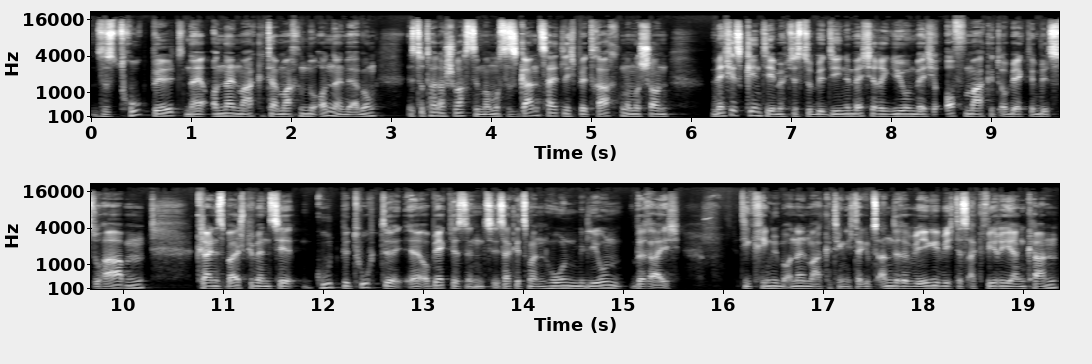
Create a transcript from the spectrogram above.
das Trugbild, naja, Online-Marketer machen nur Online-Werbung, ist totaler Schwachsinn. Man muss das ganzheitlich betrachten, man muss schauen, welches Klientel möchtest du bedienen, in welcher Region, welche Off-Market-Objekte willst du haben. Kleines Beispiel, wenn es sehr gut betuchte äh, Objekte sind, ich sage jetzt mal einen hohen Millionenbereich, die kriegen wir über Online-Marketing nicht. Da gibt es andere Wege, wie ich das akquirieren kann.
